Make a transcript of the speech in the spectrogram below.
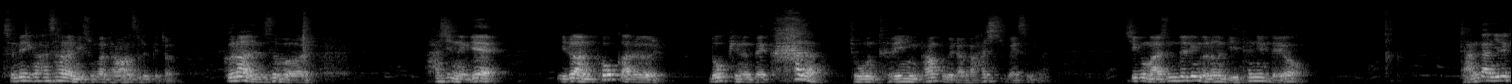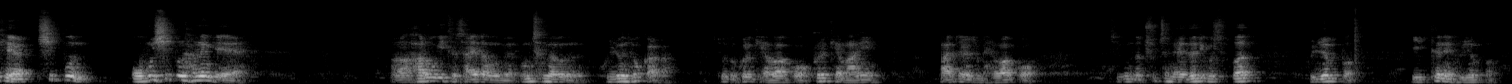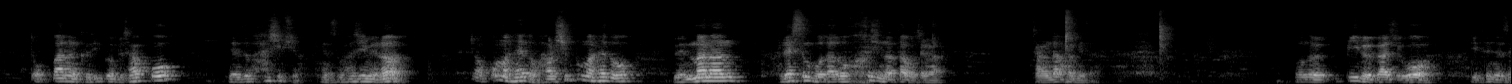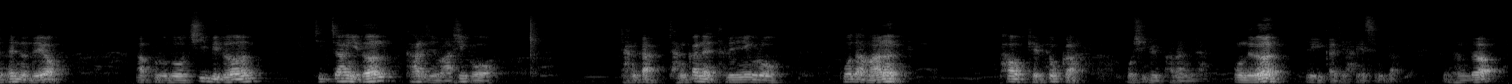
스매싱 한 사람이 순간 당황스럽겠죠. 그러한 연습을 하시는 게 이러한 효과를 높이는데 가장 좋은 트레이닝 방법이라고 하실 수가 있습니다. 지금 말씀드린 거는 리턴인데요. 잠깐 이렇게 10분, 5분, 10분 하는 게 어, 하루 이틀 쌓이다 보면 엄청나거든요. 훈련 효과가. 저도 그렇게 해왔고, 그렇게 많이 발전을 좀 해왔고, 지금도 추천해드리고 싶은 훈련법, 리턴의 훈련법, 똑바른 그립법을 잡고 연습하십시오. 연습하시면은 조금만 해도, 하루 10분만 해도 웬만한 레슨보다도 훨씬 낫다고 제가 장담합니다. 오늘 B를 가지고 리턴 연습했는데요. 앞으로도 집이든 직장이든 가리지 마시고 잠깐 잠깐의 트레이닝으로 보다 많은 파워캡 효과 보시길 바랍니다. 오늘은 여기까지 하겠습니다. 감사합니다.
